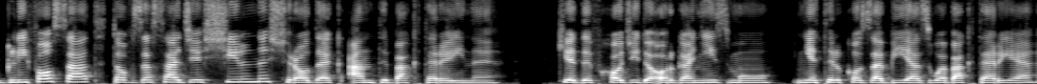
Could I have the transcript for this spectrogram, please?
Glifosat to w zasadzie silny środek antybakteryjny. Kiedy wchodzi do organizmu, nie tylko zabija złe bakterie,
